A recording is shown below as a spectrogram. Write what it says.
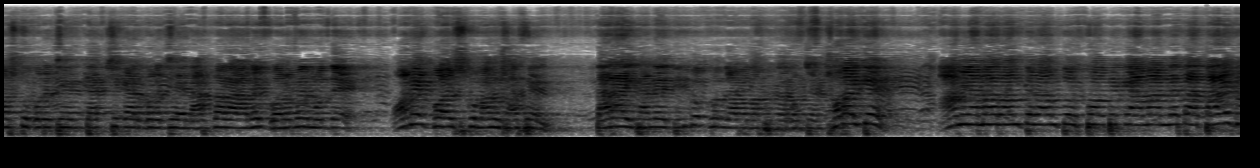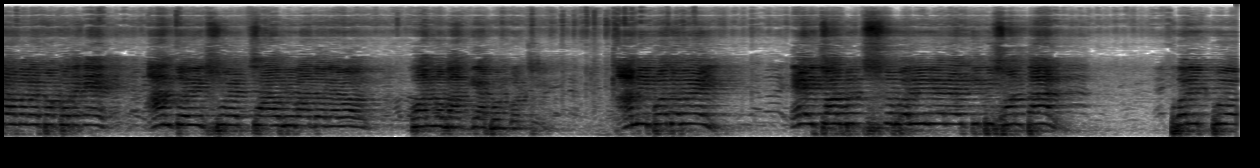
কষ্ট করেছেন, ত্যাগ স্বীকার করেছেন, আপনারা অনেক গরমের মধ্যে অনেক বয়স্ক মানুষ আছেন, তারা এখানে দীর্ঘক্ষণ যাবত অপেক্ষা করছেন। সবাইকে, আমি আমার অন্তর অন্তঃস্থল থেকে আমার নেতা তারেক রহমানের পক্ষ থেকে আন্তরিক শুভেচ্ছা, অভিবাদন এবং ধন্যবাদ জ্ঞাপন করছি। আমি প্রথমেই এই চর্বকৃষ্ণপুর ইউনিয়নের কৃতি সন্তান, ফরিদপুর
